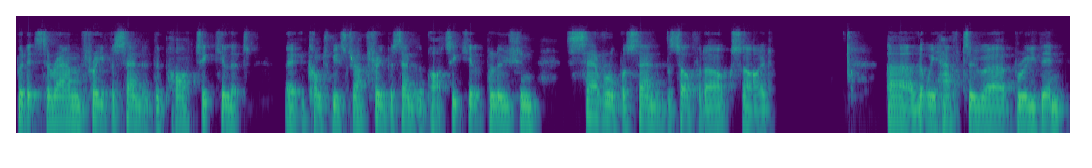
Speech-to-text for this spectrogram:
but it's around 3% of the particulate. Uh, it contributes to around 3% of the particulate pollution, several percent of the sulfur dioxide uh, that we have to uh, breathe in.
